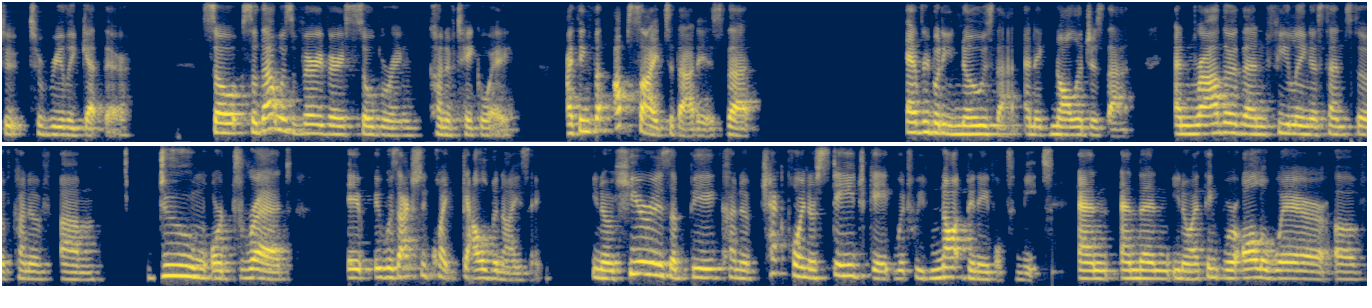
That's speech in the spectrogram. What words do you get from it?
to to really get there. So so that was a very very sobering kind of takeaway. I think the upside to that is that everybody knows that and acknowledges that, and rather than feeling a sense of kind of um, doom or dread it, it was actually quite galvanizing. You know, here is a big kind of checkpoint or stage gate which we've not been able to meet. And and then, you know, I think we're all aware of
